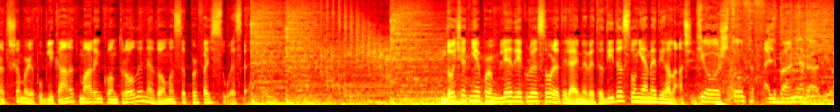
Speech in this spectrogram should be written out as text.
ardhshëm republikanët marrin kontrollin e Dhomës së Përfaqësuesve. Ndoqët një përmbledhje kryesore të lajmeve të ditës, unë jam Edi Hallaçi. Kjo është Top Albania Radio.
